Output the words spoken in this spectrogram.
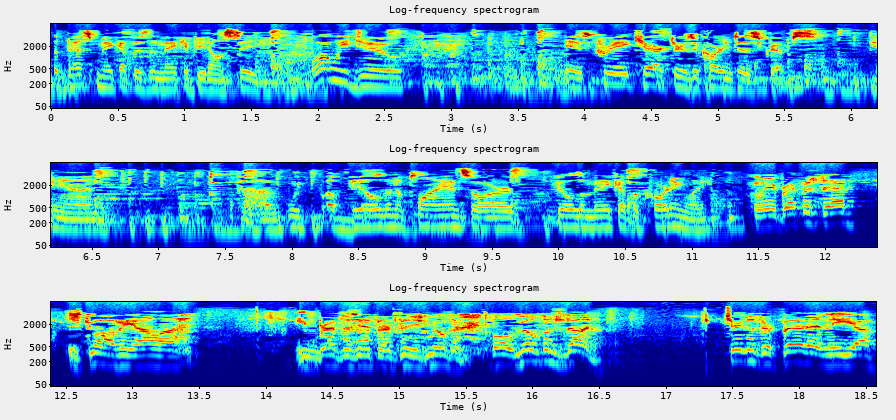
The best makeup is the makeup you don't see. What we do is create characters according to the scripts. And uh, we uh, build an appliance or build a makeup accordingly. Want any breakfast, Dad? Just coffee. I'll uh, Eat breakfast after I finish milking. Well, the milking's done. Chickens are fed and the uh,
